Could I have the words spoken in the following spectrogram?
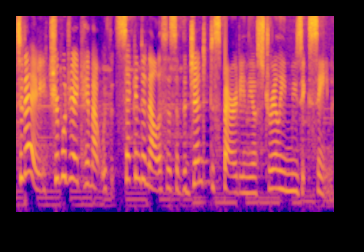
Today, Triple J came out with its second analysis of the gender disparity in the Australian music scene.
